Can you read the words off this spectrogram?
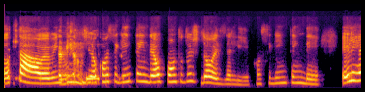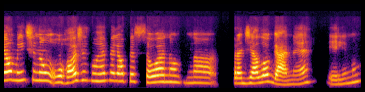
Total, eu é entendi, eu consegui entender o ponto dos dois ali, consegui entender. Ele realmente não, o Roger não é a melhor pessoa para dialogar, né? Ele não,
